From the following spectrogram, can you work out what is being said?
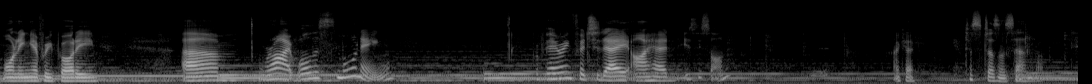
Morning, everybody. Um, right, well, this morning, preparing for today, I had. Is this on? Yes. Okay, just doesn't sound right.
